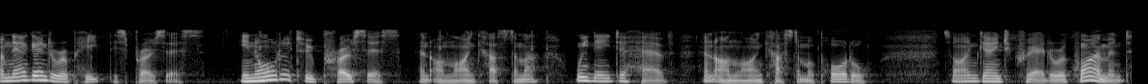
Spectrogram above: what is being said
I'm now going to repeat this process. In order to process an online customer, we need to have an online customer portal. So I'm going to create a requirement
